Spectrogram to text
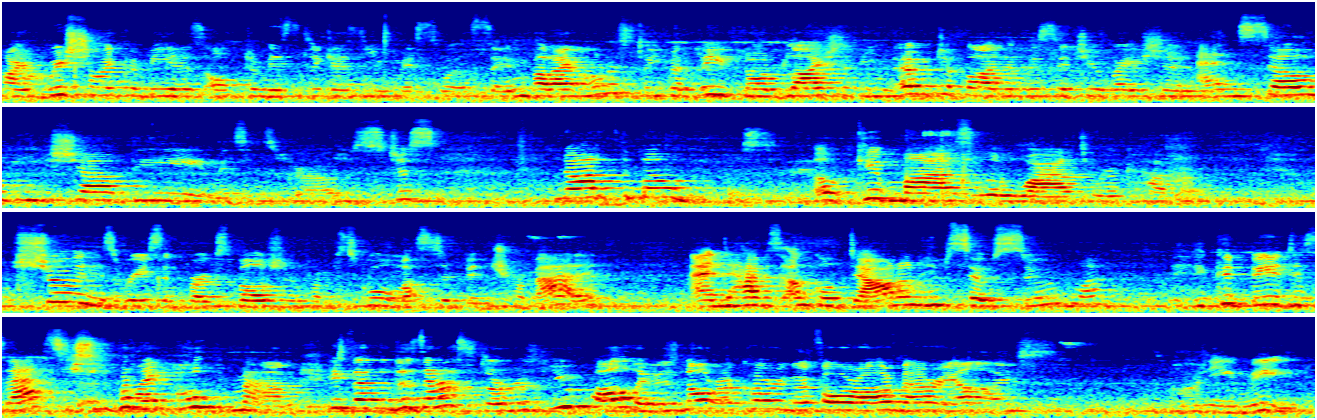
I wish I could be as optimistic as you, Miss Wilson, but I honestly believe Lord Bly should be notified of the situation. And so he shall be, Mrs. Grose. Just not at the moment. Oh, give Miles a little while to recover. Well, surely his reason for expulsion from school must have been traumatic. And to have his uncle down on him so soon, what? It could be a disaster. But I hope, ma'am, is that the disaster, as you call it, is not recurring before our very eyes. What do you mean?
